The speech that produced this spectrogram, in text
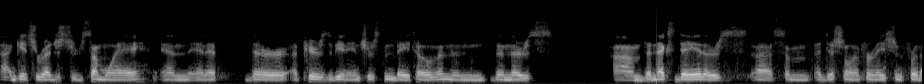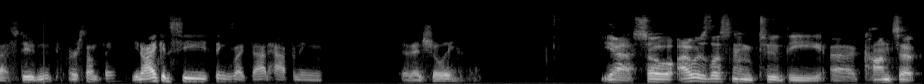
that gets registered some way, and and if there appears to be an interest in Beethoven, then then there's um, the next day there's uh, some additional information for that student or something. You know, I could see things like that happening eventually. Yeah, so I was listening to the uh, concept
